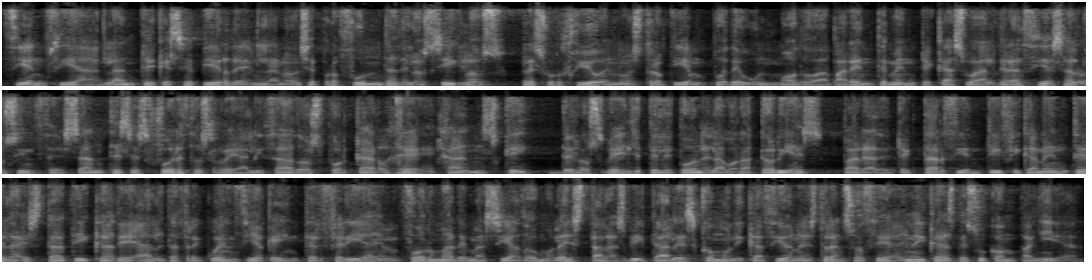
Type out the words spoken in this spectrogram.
ciencia atlante que se pierde en la noche profunda de los siglos, resurgió en nuestro tiempo de un modo aparentemente casual gracias a los incesantes esfuerzos realizados por Karl G. Hansky, de los Bell Telephone Laboratories, para detectar científicamente la estática de alta frecuencia que interfería en forma demasiado molesta las vitales comunicaciones transoceánicas de su compañía.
